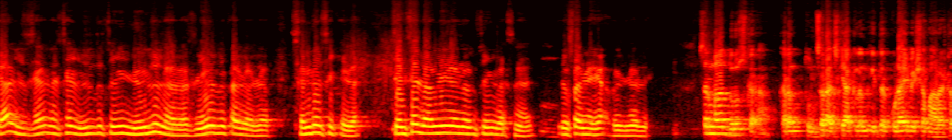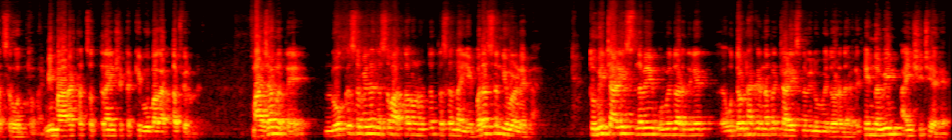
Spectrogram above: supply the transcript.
त्या विचाराच्या विरुद्ध तुम्ही निवडून आलात निवडणुका लढला संघर्ष केला त्यांच्या दावणीला जाऊन तुम्ही बसणार लोकांना हे आवडणार नाही सर मला दुरुस्त करा कारण तुमचं राजकीय आकलन इतर कुणाही पेक्षा महाराष्ट्रात सर्वोत्तम आहे. मी महाराष्ट्रात सत्तर ऐंशी टक्के भूभाग आता फिरलोय. माझ्या मते लोकसभेला जसं वातावरण होतं तसं नाहीये. बरंचसं निवडलेलं आहे. तुम्ही चाळीस नवे उमेदवार दिलेत उद्धव ठाकरेंना पण चाळीस नवीन उमेदवार द्यावेत. हे नवीन ऐंशी चेहरे आहेत.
